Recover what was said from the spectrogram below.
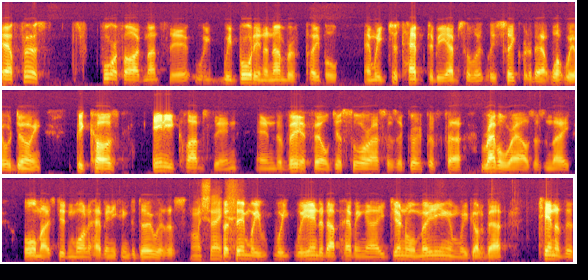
our first four or five months there, we we brought in a number of people, and we just had to be absolutely secret about what we were doing, because any clubs then and the VFL just saw us as a group of uh, rabble rousers, and they almost didn't want to have anything to do with us. I see. But then we, we, we ended up having a general meeting, and we got about 10 of the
